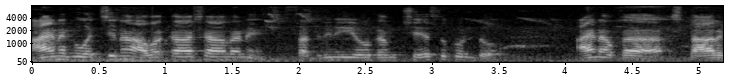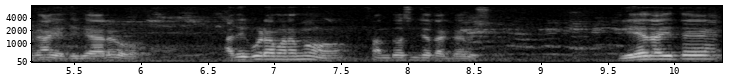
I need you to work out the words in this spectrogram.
ఆయనకు వచ్చిన అవకాశాలని సద్వినియోగం చేసుకుంటూ ఆయన ఒక స్టార్గా ఎదిగారు. అది కూడా మనము సంతోషించదగ్గ విషయం. ఏదైతే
